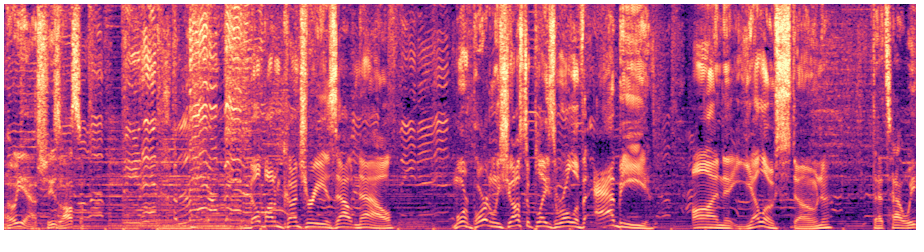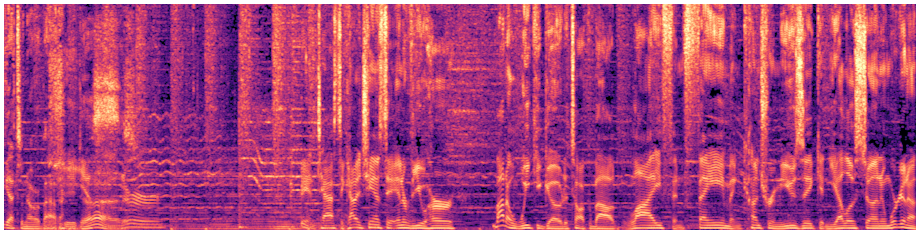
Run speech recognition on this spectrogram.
Oh yeah, she's awesome. Bell Bottom Country is out now. More importantly, she also plays the role of Abby on Yellowstone. That's how we got to know about her. She does. Fantastic. Had a chance to interview her about a week ago to talk about life and fame and country music and Yellowstone. And we're going to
